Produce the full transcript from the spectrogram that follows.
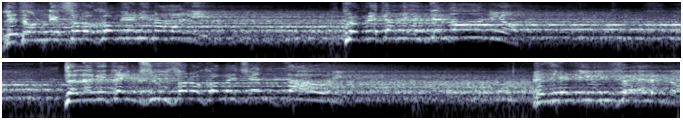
le donne sono come animali, proprietà del demonio. Dalla vita in giù sono come centauri. E nell'inferno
